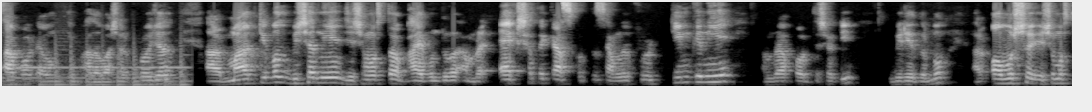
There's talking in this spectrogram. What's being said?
সাপোর্ট এবং কি ভালোবাসার প্রয়োজন। আর মাল্টিপল বিষয় নিয়ে যে সমস্ত ভাই বন্ধু আমরা একসাথে কাজ করতেছি, আমাদের পুরো টিমকে নিয়ে আমরা পরবর্তী ভিডিও করব। আর অবশ্যই এই সমস্ত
